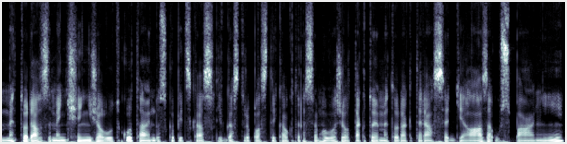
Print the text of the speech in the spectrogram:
metoda zmenšení žaludku, ta endoskopická sleeve gastroplastika, o které jsem hovořil, tak to je metoda, která se dělá za uspání,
